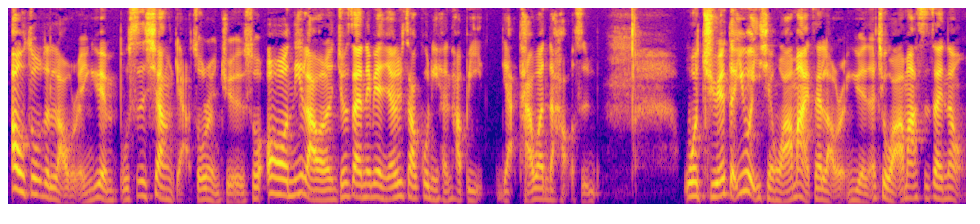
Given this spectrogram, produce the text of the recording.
澳洲的老人院不是像亚洲人觉得说，哦，你老了你就在那边，人家就照顾你很好，比亚台湾的好是。我觉得，因为以前我阿妈也在老人院，而且我阿妈是在那种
